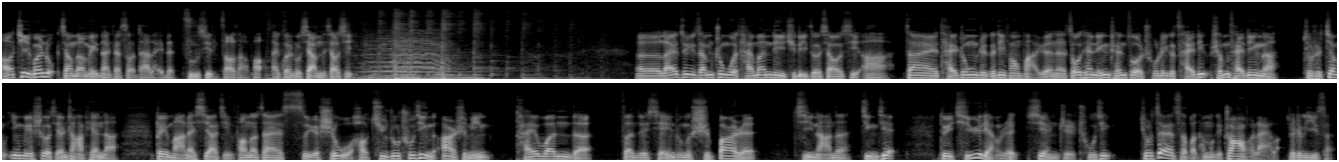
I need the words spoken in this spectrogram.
好，继续关注江南为大家所带来的资讯早早报，来关注下面的消息。呃，来自于咱们中国台湾地区的一则消息啊，在台中这个地方法院呢，昨天凌晨做出了一个裁定，什么裁定呢？就是将因为涉嫌诈骗呢，被马来西亚警方呢在四月十五号驱逐出境的二十名台湾的犯罪嫌疑中的十八人缉拿呢境界，对其余两人限制出境，就是再次把他们给抓回来了，就这个意思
